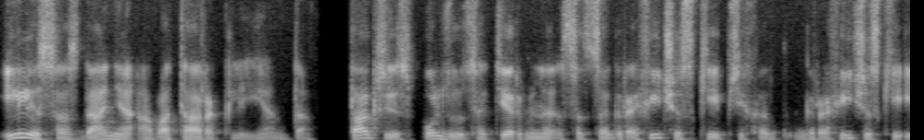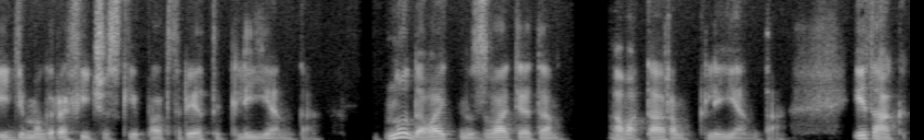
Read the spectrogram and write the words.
или создание аватара клиента. Также используются термины социографические, психографические и демографические портреты клиента. Ну, давайте называть это аватаром клиента. Итак,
